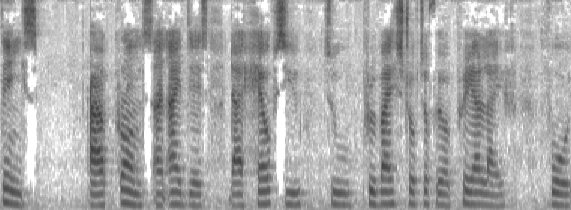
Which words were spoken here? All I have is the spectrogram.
things are prompts and ideas that helps you to provide structure for your prayer life for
